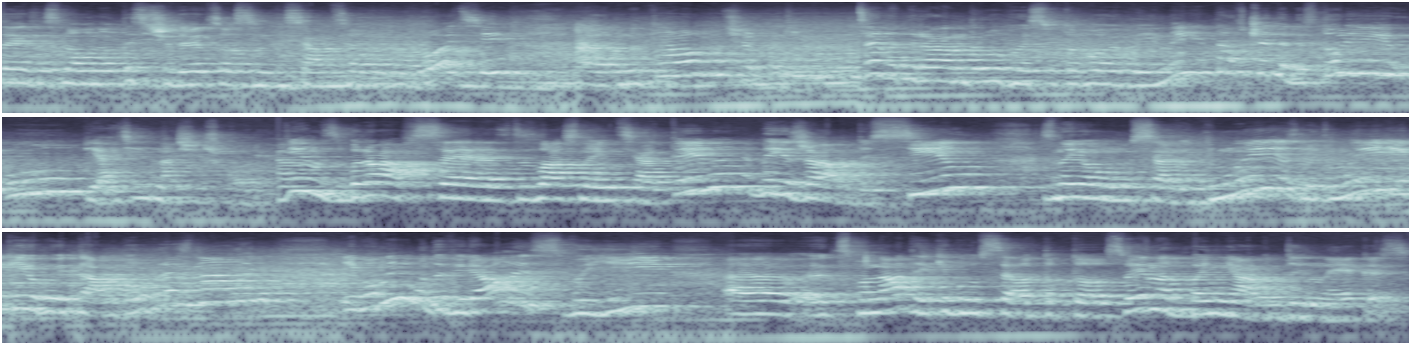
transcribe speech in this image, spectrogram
музей засновано у 1977 році е, Дмитро Щербин. Це ветеран Другої світової війни та вчитель історії у п'ятій нашій школі. Він збирав все з власної ініціативи, виїжджав до сіл, знайомився людьми, з людьми, які його і так добре знали, і вони йому довіряли свої е, експонати, які були в селах, тобто своє надбання родинне якесь.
